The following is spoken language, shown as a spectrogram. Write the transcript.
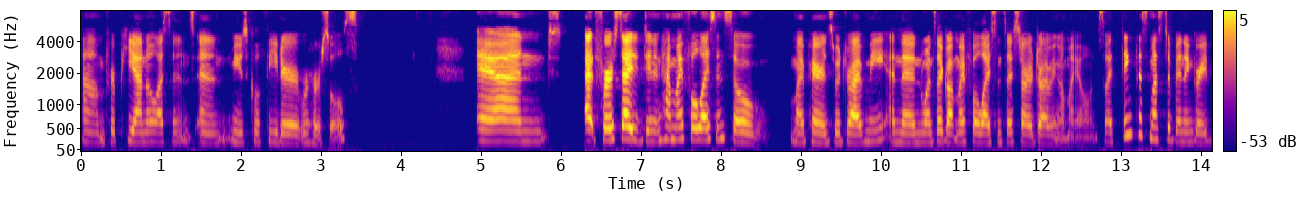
um, for piano lessons and musical theater rehearsals. And at first, I didn't have my full license, so my parents would drive me. And then once I got my full license, I started driving on my own. So I think this must have been in grade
